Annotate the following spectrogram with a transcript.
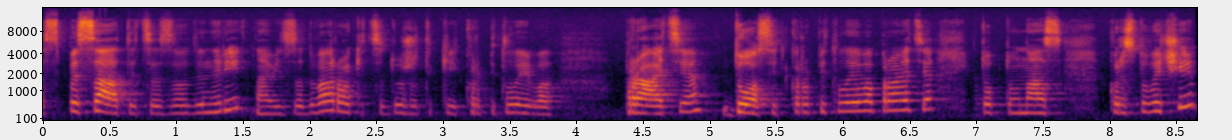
списати це за один рік, навіть за два роки, це дуже таки кропітлива праця, досить кропітлива праця. Тобто, у нас користувачі,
